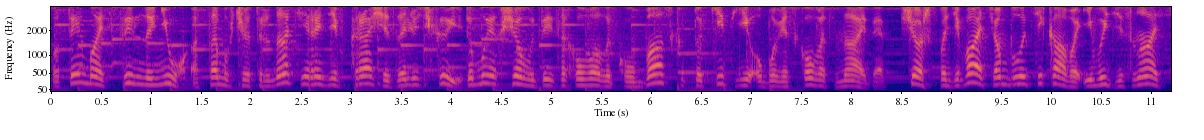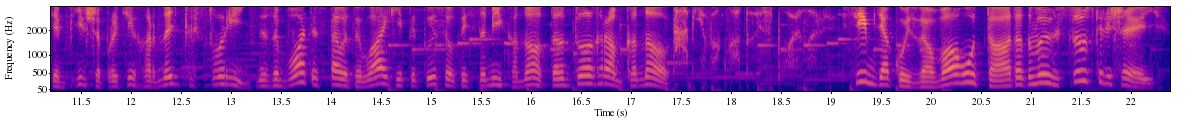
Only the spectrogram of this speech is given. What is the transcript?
Коти мають сильний нюх, а саме в 14 разів краще за людський. Тому якщо ви десь заховали ковбаску, то кіт її обов'язково знайде. Що ж, сподіваюсь, вам було цікаво і ви дізналися більше про ті гарненьких створінь. Не забувайте ставити лайки, підписуватись на мій канал та на телеграм-канал. Там я викладую спойлери. Всім дякую за увагу та до нових зустрічей!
